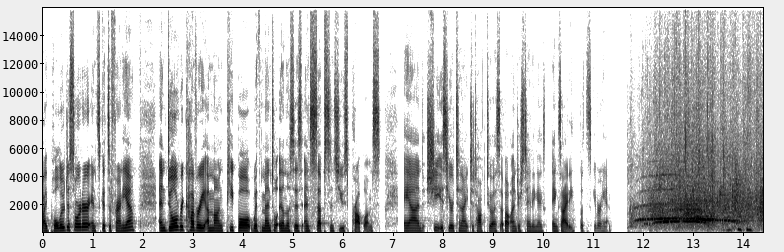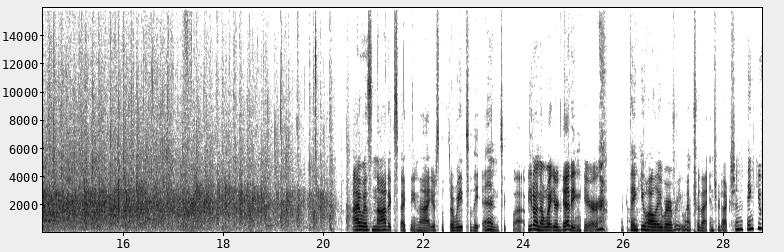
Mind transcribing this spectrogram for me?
bipolar disorder and schizophrenia, and dual recovery among people with mental illnesses and substance use problems and she is here tonight to talk to us about understanding anxiety. Let's give her a hand. I was not expecting that. You're supposed to wait till the end to clap. You don't know what you're getting here. Thank you, Holly, wherever you went for that introduction. Thank you,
